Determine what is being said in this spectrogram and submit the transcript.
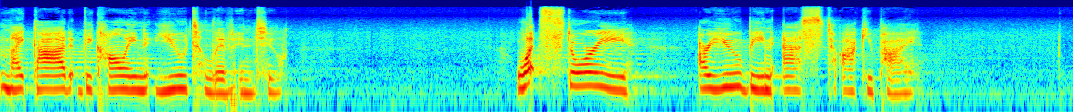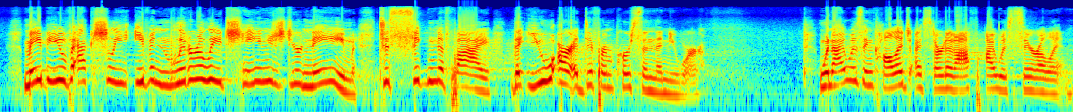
might God be calling you to live into? What story are you being asked to occupy? Maybe you've actually even literally changed your name to signify that you are a different person than you were. When I was in college, I started off, I was Sarah Lynn.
